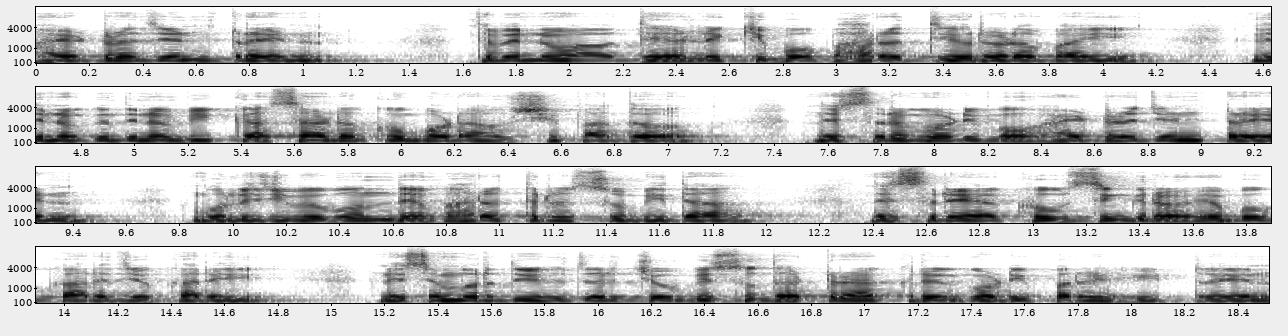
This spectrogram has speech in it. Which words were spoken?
ହାଇଡ୍ରୋଜେନ୍ ଟ୍ରେନ୍। ତେବେ ନୂଆ ଅଧ୍ୟାୟ ଲେଖିବ ଭାରତୀୟ ରେଳବାଇ। ଦିନକୁ ଦିନ ବିକାଶ ଆଡ଼କୁ ବଢ଼ାଉଛି ପାଦ। ଦେଶରେ ଗଡ଼ିବ ହାଇଡ୍ରୋଜେନ୍ ଟ୍ରେନ୍। ଭୁଲିଯିବେ ବନ୍ଦେ ଭାରତର ସୁବିଧା। ଦେଶରେ ଏହା ଖୁବ୍ ଶୀଘ୍ର ହେବ କାର୍ଯ୍ୟକାରୀ। ଡିସେମ୍ବର ଦୁଇହଜାର ଚବିଶ ସୁଦ୍ଧା ଟ୍ରାକ୍ରେ ଗଡ଼ିପାରେ ଏହି ଟ୍ରେନ୍।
